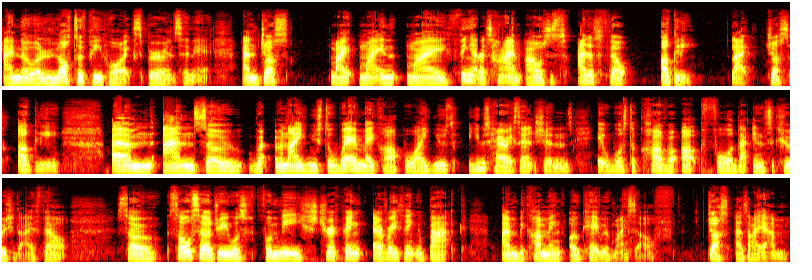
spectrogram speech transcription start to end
I know a lot of people are experiencing it and just my my my thing at the time I was just I just felt ugly like just ugly. Um, and so when I used to wear makeup or I use use hair extensions, it was to cover up for that insecurity that I felt. So soul surgery was for me stripping everything back and becoming okay with myself, just as I am.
